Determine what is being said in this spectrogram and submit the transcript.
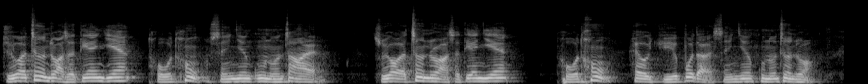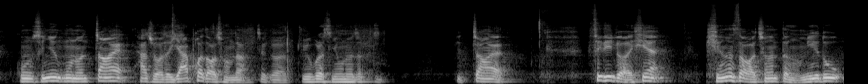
主要症状是癫痫、头痛、神经功能障碍。主要症状是癫痫、头痛，还有局部的神经功能症状。功神经功能障碍，它主要是压迫造成的这个局部的神经功能障障碍。CT 表现。平扫呈等密度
